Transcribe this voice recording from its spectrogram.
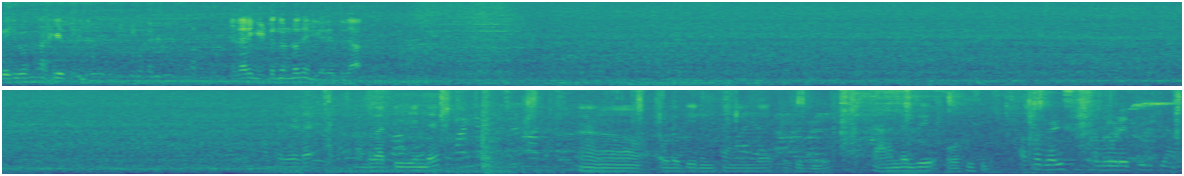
വരുമെന്ന് അറിയത്തില്ല. എന്തായാലും കിട്ടുന്നുണ്ടോ എന്ന് എനിക്കറിയത്തില്ല. ടിവിന്റെ അമ്പത ടി വിന്റെ ഇവിടെ എത്തിയിട്ടുണ്ട് ചാനലിന്റെ എത്തിയിട്ടുണ്ട്. ചാനലിന്റെ ഓഫീസിൽ. അപ്പോൾ ഗൈസ് നമ്മളിവിടെ എത്തിയിരിക്കുകയാണ്.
